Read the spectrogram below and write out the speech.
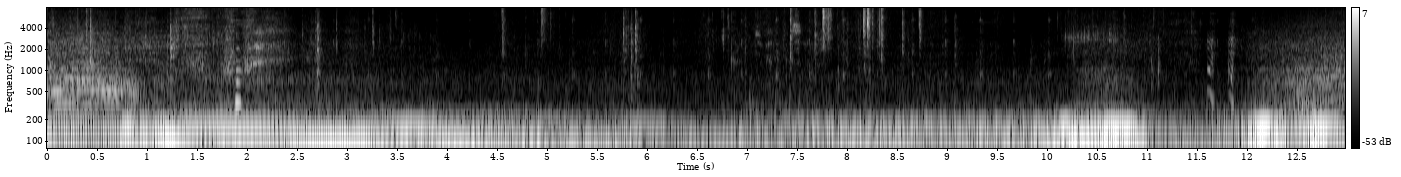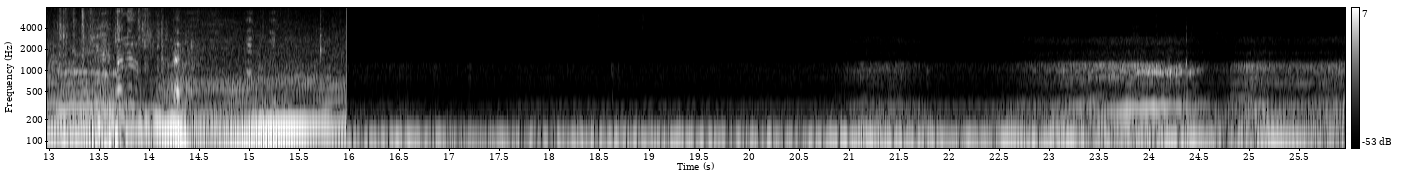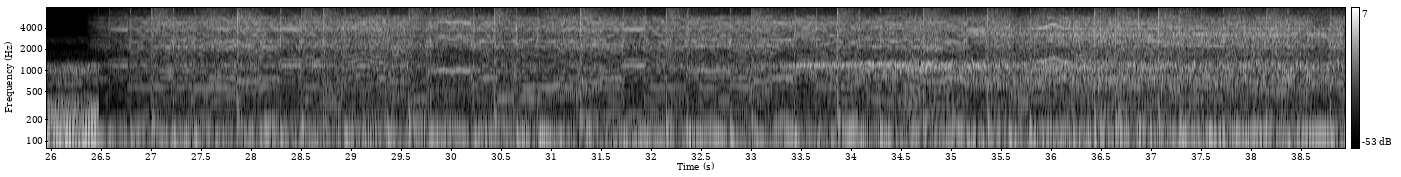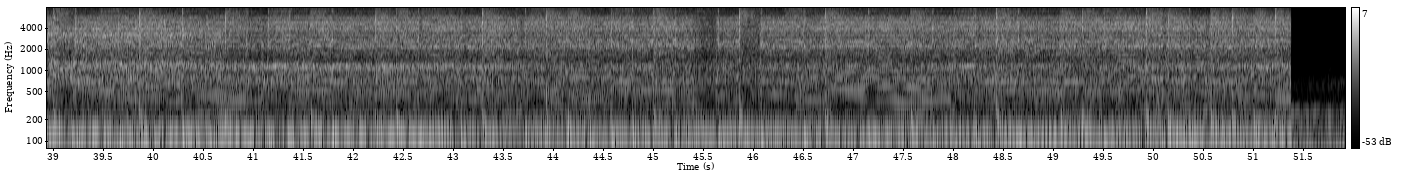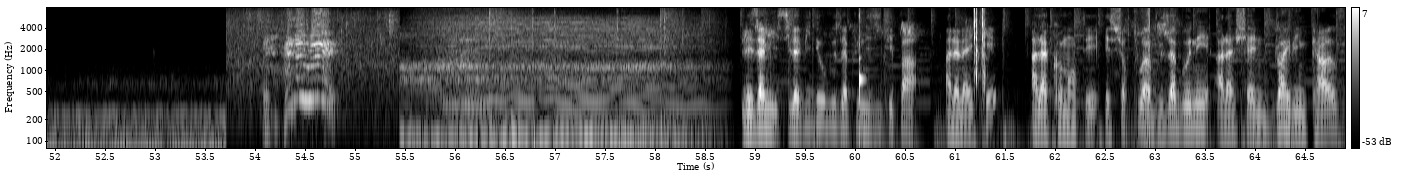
Les amis, si la vidéo vous a plu, n'hésitez pas à la liker, à la commenter et surtout à vous abonner à la chaîne Driving Cars,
